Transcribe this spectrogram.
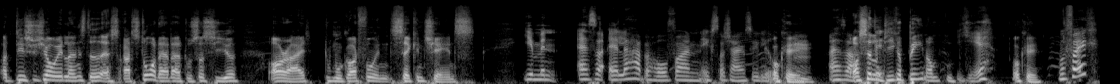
og det synes jeg jo et eller andet sted er ret stort af dig, at du så siger, alright, du må godt få en second chance. Jamen, altså, alle har behov for en ekstra chance i livet. Okay. Mm. Altså, Også selvom det, de ikke har bedt om den? Ja, Okay. hvorfor ikke?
